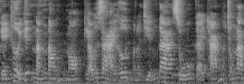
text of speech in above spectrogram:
cái thời tiết nắng nóng nó kéo dài hơn và nó chiếm đa số cái tháng ở trong năm.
